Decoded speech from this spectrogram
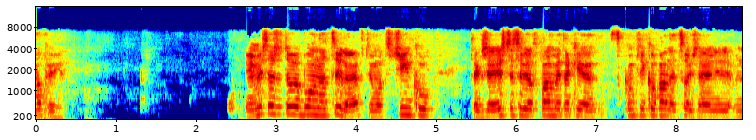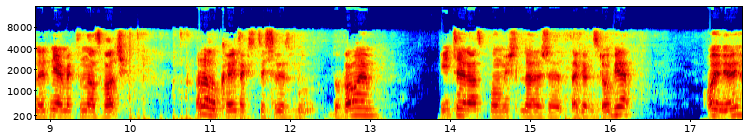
okej. I myślę, że to by było na tyle w tym odcinku. Także jeszcze sobie odpalmy takie skomplikowane coś, nawet nie, nawet nie wiem jak to nazwać. Ale okej, tak tutaj sobie zbudowałem. I teraz pomyślę, że tak jak zrobię. Ojej.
